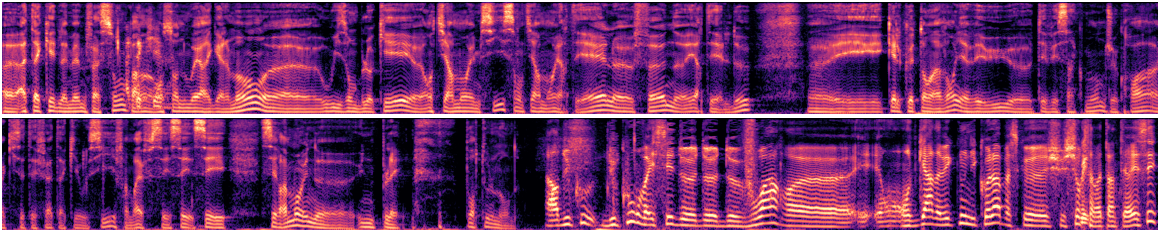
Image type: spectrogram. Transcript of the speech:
euh, attaqué de la même façon par un ransomware également, euh, où ils ont bloqué euh, entièrement M6, entièrement RTL, Fun, RTL2. et quelques temps avant, il y avait eu TV5 Monde, je crois, qui s'était fait attaquer aussi. Enfin bref, c'est vraiment une, une plaie pour tout le monde. Alors du coup, du coup, on va essayer de, de, de voir. Euh, et on, te garde avec nous, Nicolas, parce que je suis sûr que ça va t'intéresser.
